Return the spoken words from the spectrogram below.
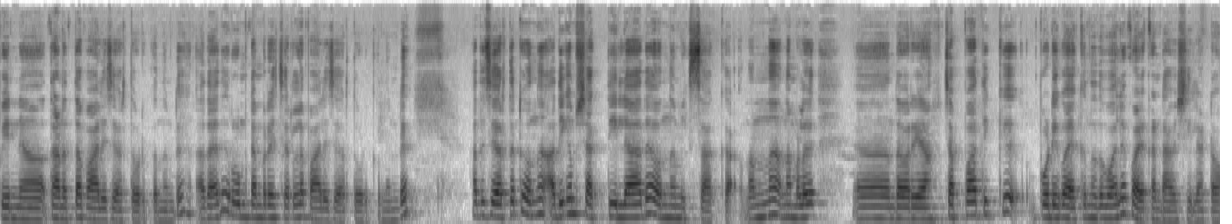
പിന്നെ തണുത്ത പാൽ ചേർത്ത് കൊടുക്കുന്നുണ്ട്. അതായത് റൂം ടെമ്പറേച്ചറിലെ പാൽ ചേർത്ത് കൊടുക്കുന്നുണ്ട്. അത് ചേർത്തിട്ട് ഒന്ന് അധികം ശക്തിയില്ലാതെ ഒന്ന് മിക്സ് ആക്കുക നന്ന നമ്മൾ എന്താ പറയുക ചപ്പാത്തിക്ക് പൊടി കുഴക്കുന്നത് പോലെ കുഴക്കേണ്ട ആവശ്യമില്ല കേട്ടോ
